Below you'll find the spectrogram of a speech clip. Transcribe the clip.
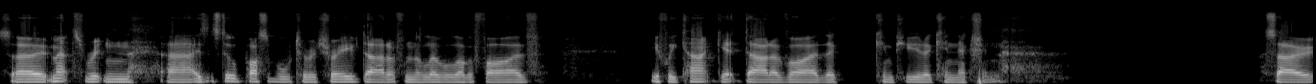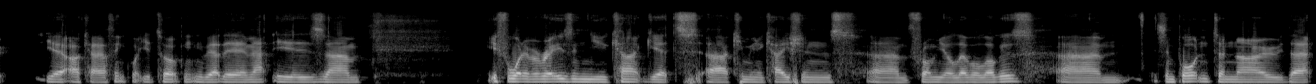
So Matt's written, uh, is it still possible to retrieve data from the Levelogger 5 if we can't get data via the computer connection? So yeah, okay, I think what you're talking about there, Matt, is um, if for whatever reason you can't get uh, communications um, from your level loggers, um, it's important to know that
